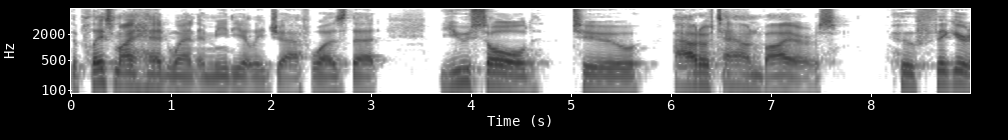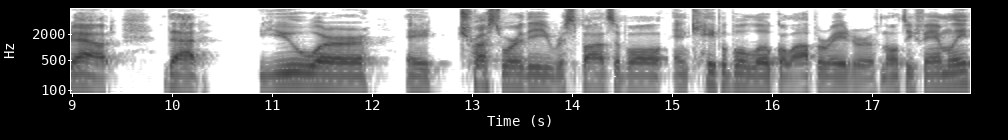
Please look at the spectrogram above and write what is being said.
the place my head went immediately, Geoff, was that you sold to out of town buyers who figured out that you were a trustworthy, responsible, and capable local operator of multifamily.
